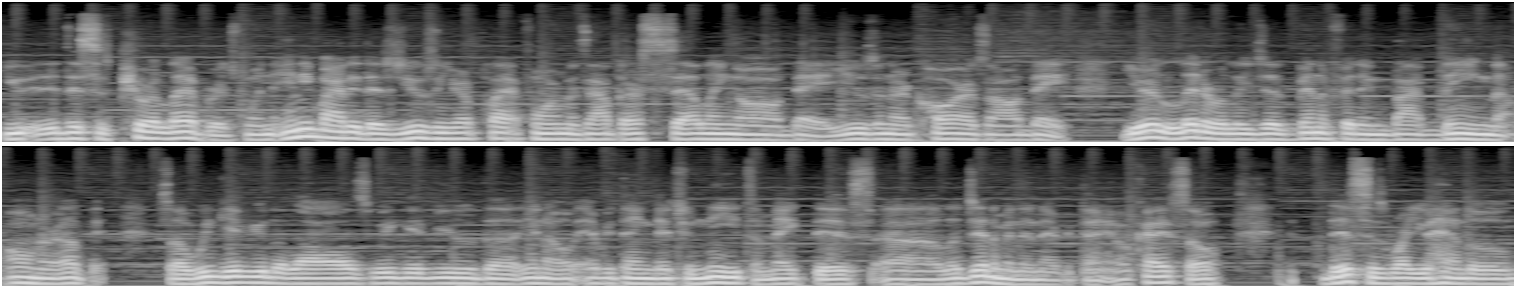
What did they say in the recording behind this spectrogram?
you this is pure leverage. When anybody that's using your platform is out there selling all day, using their cars all day, you're literally just benefiting by being the owner of it. So we give you the laws, we give you the you know everything that you need to make this uh, legitimate and everything. Okay, so this is where you handle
